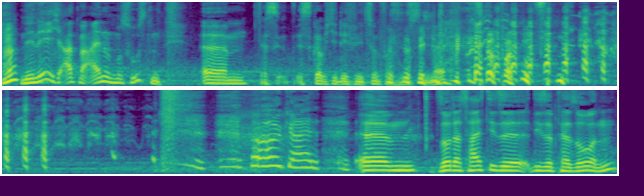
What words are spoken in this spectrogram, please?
ne? Nee, nee, ich atme ein und muss husten. Ähm, das ist, glaube ich, die Definition von Das ist Husten. Ne? Von Husten. Oh, geil. Ähm, so, das heißt, diese, diese Person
